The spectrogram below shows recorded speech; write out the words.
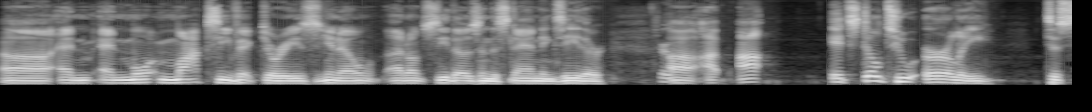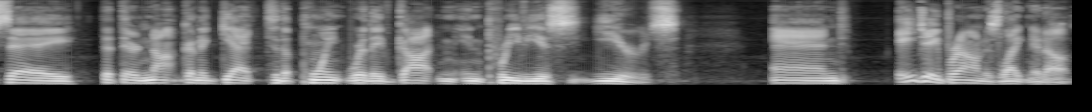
Uh, and and more moxie victories. You know, I don't see those in the standings either. Uh, I, I, it's still too early to say that they're not going to get to the point where they've gotten in previous years and AJ Brown is lighting it up.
